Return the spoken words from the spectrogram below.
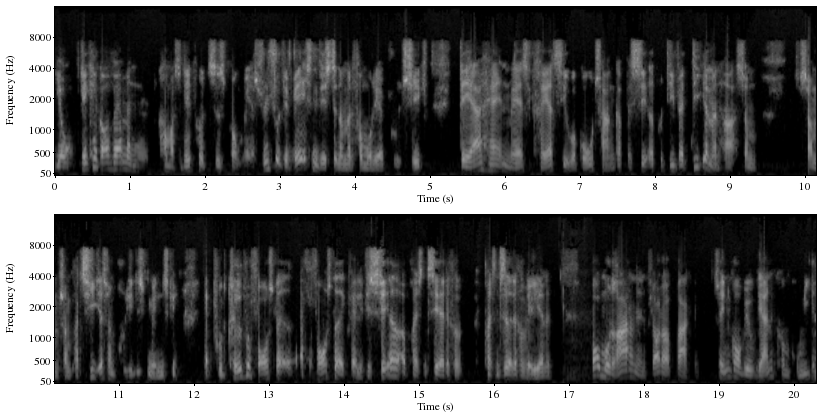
Jo, det kan godt være, at man kommer til det på et tidspunkt, men jeg synes jo, det væsentligste, når man formulerer politik, det er at have en masse kreative og gode tanker, baseret på de værdier, man har som, som, som parti og som politisk menneske, at putte kød på forslaget, at få forslaget kvalificeret og præsentere det for, præsentere det for vælgerne. Hvor Moderaterne en flot opbakning, så indgår vi jo gerne kompromiser.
